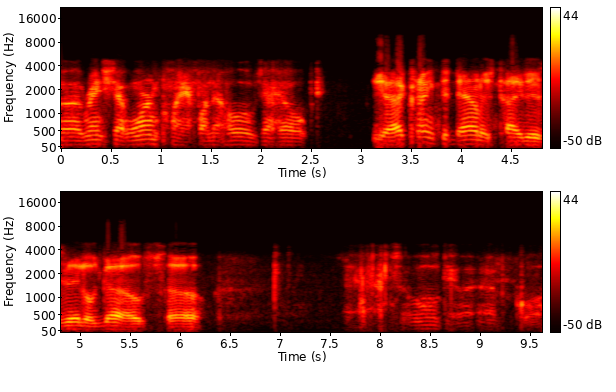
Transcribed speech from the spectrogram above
uh, wrench that worm clamp on that hose, that helped. Yeah, I cranked it down as tight as it'll go, so. Yeah, so we'll do it. That'd be cool.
